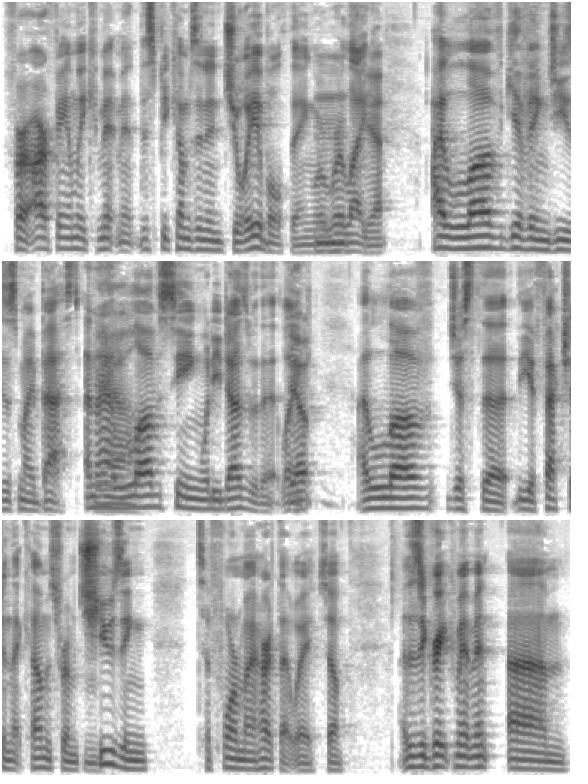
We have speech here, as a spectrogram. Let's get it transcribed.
for our family commitment, this becomes an enjoyable thing where we're like, yeah. I love giving Jesus my best, and I love seeing what he does with it. Like, Yep. I love just the the affection that comes from choosing to form my heart that way. So, this is a great commitment. Um,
